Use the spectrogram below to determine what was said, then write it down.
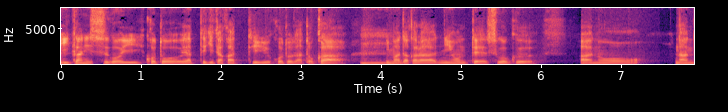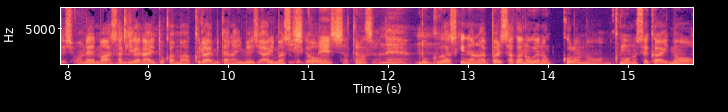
いかにすごいことをやってきたかっていうことだとか、今だから日本ってすごくあのなんでしょうね。まあ先がないとか、まあ暗いみたいなイメージありますけど、ね、しちゃってますよね、僕が好きなのはやっぱり坂の上の頃の雲の世界の、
